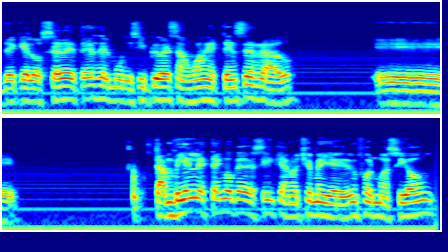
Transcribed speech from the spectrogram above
de que los CDTs del municipio de San Juan estén cerrados. Eh, también les tengo que decir que anoche me llegó información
